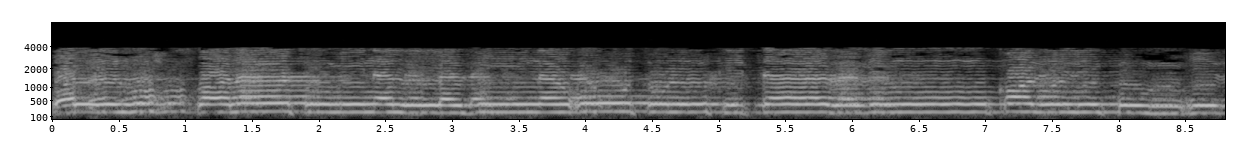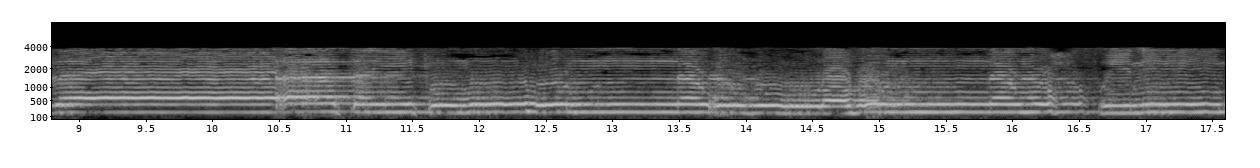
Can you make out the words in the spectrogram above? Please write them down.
والمحصنات من الذين أوتوا الكتاب من قبلكم إذا آتيتموهن أجورهن محصنين.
